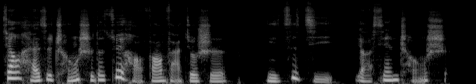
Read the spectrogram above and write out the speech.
教孩子诚实的最好方法就是。你自己要先诚实。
